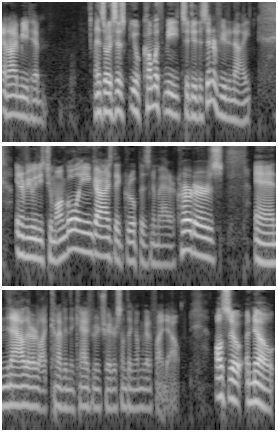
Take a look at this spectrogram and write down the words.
And I meet him. And so he says, you know, come with me to do this interview tonight. Interviewing these two Mongolian guys. They grew up as nomadic herders, and now they're like kind of in the cashmere trade or something. I'm going to find out. Also, a note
